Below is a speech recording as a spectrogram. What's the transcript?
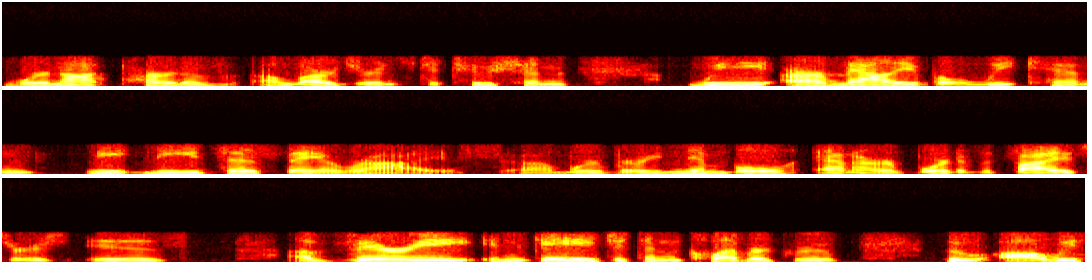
we're not part of a larger institution, we are malleable. We can meet needs as they arise. Uh, we're very nimble, and our board of advisors is a very engaged and clever group who always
